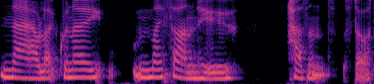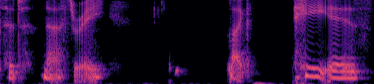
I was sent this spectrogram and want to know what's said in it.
now, like when I my son who hasn't started nursery like he is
